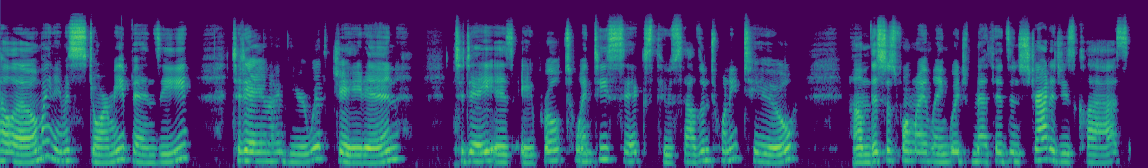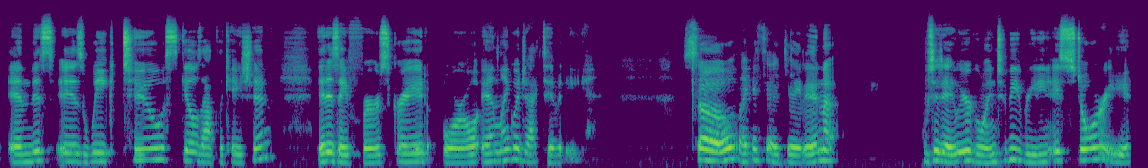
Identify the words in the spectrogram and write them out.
Hello, my name is Stormy Bencze. Today, and I'm here with Jayden. Today is April 26th, 2022. Um, this is for my language methods and strategies class, and this is week two skills application. It is a first grade oral and language activity. So, like I said, Jayden, today we are going to be reading a story.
